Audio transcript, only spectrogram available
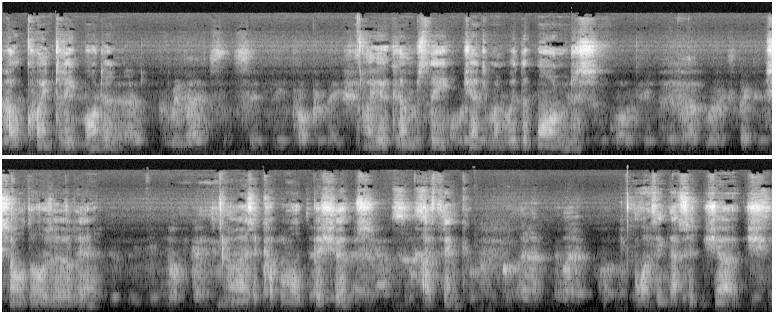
How quaintly modern. Oh, here comes the gentleman with the wands. We saw those earlier. Oh, there's a couple more bishops, I think. Oh, I think that's a judge.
